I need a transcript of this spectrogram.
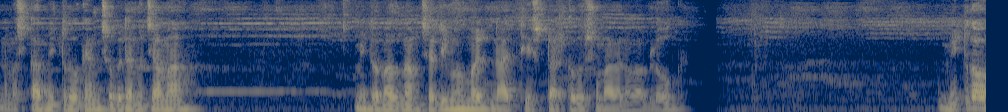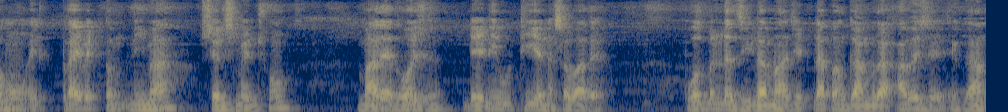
નમસ્કાર મિત્રો, કેમ છો બધા મજામાં? મિત્રો મારું નામ છે અલી મોહમ્મદ આજથી સ્ટાર્ટ કરું છું મારા નવા બ્લોગ મિત્રો, હું એક પ્રાઇવેટ કંપનીમાં સેલ્સમેન છું. મારે રોજ ડેલી ઉઠી અને સવારે પોરબંદર જિલ્લામાં જેટલા પણ ગામડા આવે છે, એ ગામ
